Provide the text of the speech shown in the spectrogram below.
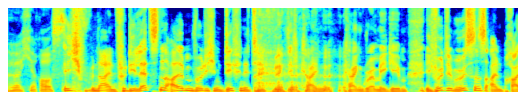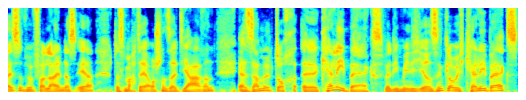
höre ich hier raus. Ich, nein, für die letzten Alben würde ich ihm definitiv wirklich keinen kein Grammy geben. Ich würde ihm höchstens einen Preis dafür verleihen, dass er, das macht er ja auch schon seit Jahren, er sammelt doch äh, Kelly Bags, wenn ich mich nicht irre, sind glaube ich Kelly Bags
